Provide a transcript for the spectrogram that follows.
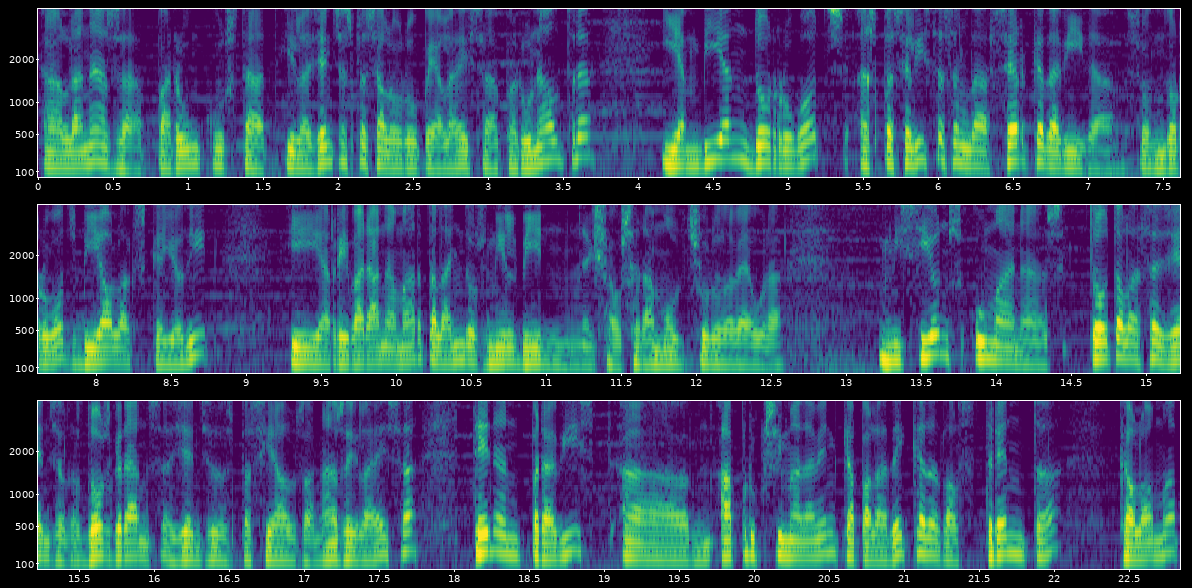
eh, la NASA per un costat i l'Agència Espacial Europea, la ESA, per un altre, hi envien dos robots especialistes en la cerca de vida. Són dos robots biòlegs que jo dic i arribaran a Mart l'any 2020. Això serà molt xulo de veure missions humanes, totes les agències, les dues grans agències espacials, la NASA i la ESA, tenen previst eh, aproximadament cap a la dècada dels 30 que l'home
